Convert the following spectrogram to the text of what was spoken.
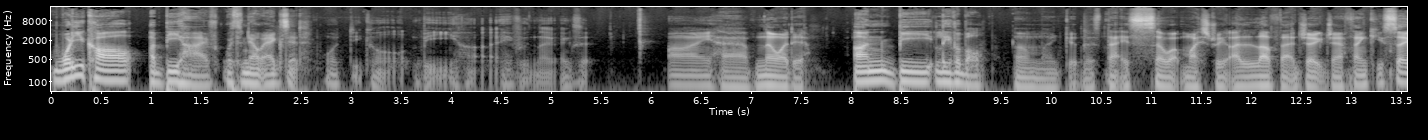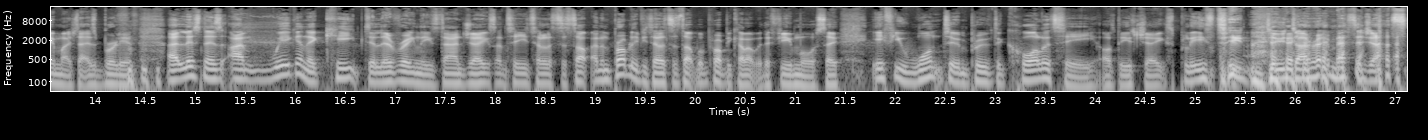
What do you call a beehive with no exit? What do you call beehive with no exit? I have no idea. Unbelievable. Oh my goodness, that is so up my street. I love that joke, Jeff. Thank you so much. That is brilliant. uh, listeners, um, we're going to keep delivering these dad jokes until you tell us to stop. And then, probably, if you tell us to stop, we'll probably come up with a few more. So, if you want to improve the quality of these jokes, please do, do direct message us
